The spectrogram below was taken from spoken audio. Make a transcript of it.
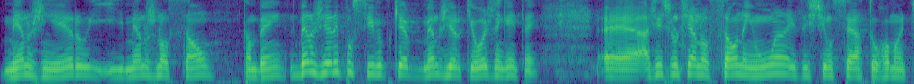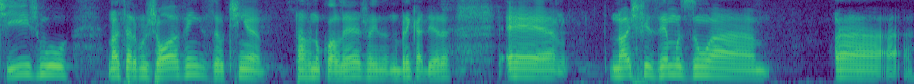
menos dinheiro e menos noção também. Menos dinheiro é impossível, porque é menos dinheiro que hoje ninguém tem. É, a gente não tinha noção nenhuma, existia um certo romantismo. Nós éramos jovens, eu tinha estava no colégio ainda, brincadeira. É, nós fizemos uma a,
